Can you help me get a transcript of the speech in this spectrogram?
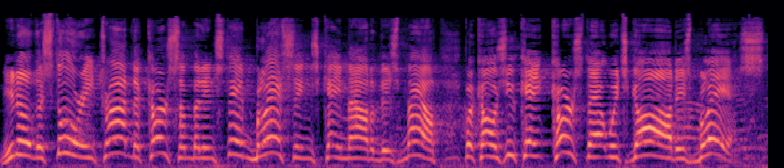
You know the story, he tried to curse them, but instead blessings came out of his mouth because you can't curse that which God is blessed.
